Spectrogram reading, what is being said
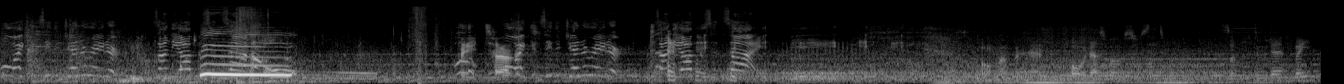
oh, I can see the generator. It's on the opposite side. Oh, Oh, oh, I can see the generator. It's on the opposite side. oh my bad. Oh, that's what I was supposed to do. So do that for you?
